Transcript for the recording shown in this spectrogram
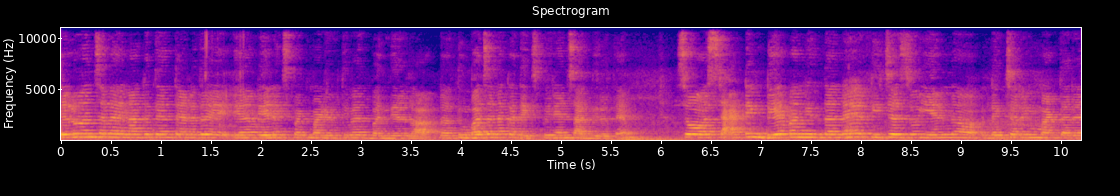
ಕೆಲವೊಂದ್ಸಲ ಏನಾಗುತ್ತೆ ಅಂತ ಹೇಳಿದ್ರೆ ಏನು ಎಕ್ಸ್ಪೆಕ್ಟ್ ಮಾಡಿರ್ತೀವಿ, ಅದು ಬಂದಿರಲ್ಲ. ತುಂಬ ಜನಕ್ಕೆ ಅದು ಎಕ್ಸ್ಪೀರಿಯನ್ಸ್ ಆಗಿರುತ್ತೆ ಸೊ ಸ್ಟಾರ್ಟಿಂಗ್ ಡೇ ಒನ್ನಿಂದನೇ ಟೀಚರ್ಸು ಏನು ಲೆಕ್ಚರಿಂಗ್ ಮಾಡ್ತಾರೆ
